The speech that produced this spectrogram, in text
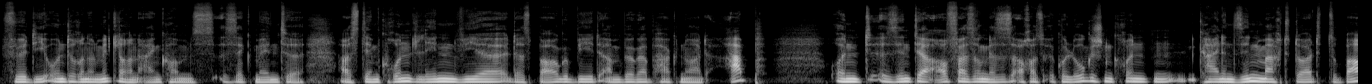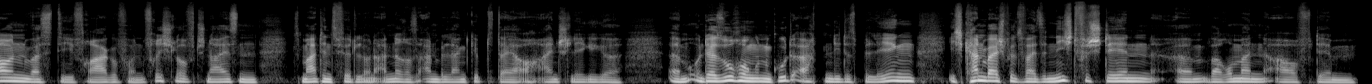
für die unteren und mittleren Einkommenssegmente. Aus dem Grund lehnen wir das Baugebiet am Bürgerpark Nord ab und sind der Auffassung, dass es auch aus ökologischen Gründen keinen Sinn macht, dort zu bauen. Was die Frage von Frischluft, Schneisen, das Martinsviertel und anderes anbelangt, gibt es da ja auch einschlägige ähm, Untersuchungen und Gutachten, die das belegen. Ich kann beispielsweise nicht verstehen, ähm, warum man auf dem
